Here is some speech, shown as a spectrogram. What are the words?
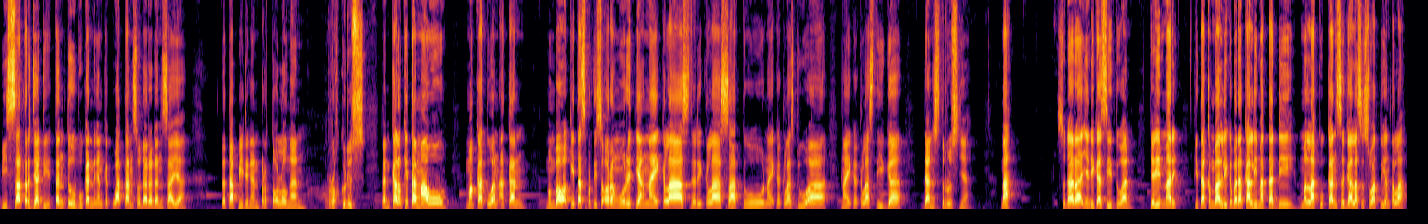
bisa terjadi. Tentu bukan dengan kekuatan saudara dan saya, tetapi dengan pertolongan Roh Kudus. Dan kalau kita mau, maka Tuhan akan membawa kita seperti seorang murid yang naik kelas dari kelas 1, naik ke kelas 2, naik ke kelas 3 dan seterusnya. Nah, Saudara yang dikasih Tuhan, jadi mari kita kembali kepada kalimat tadi melakukan segala sesuatu yang telah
